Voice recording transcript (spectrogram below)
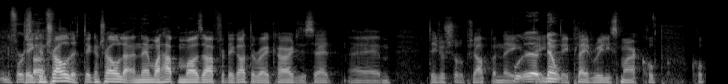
in the first they half. controlled it. They controlled it, and then what happened was after they got the red card, you said um, they just shut up shop and they uh, they, no. they played really smart cup. cup, cup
